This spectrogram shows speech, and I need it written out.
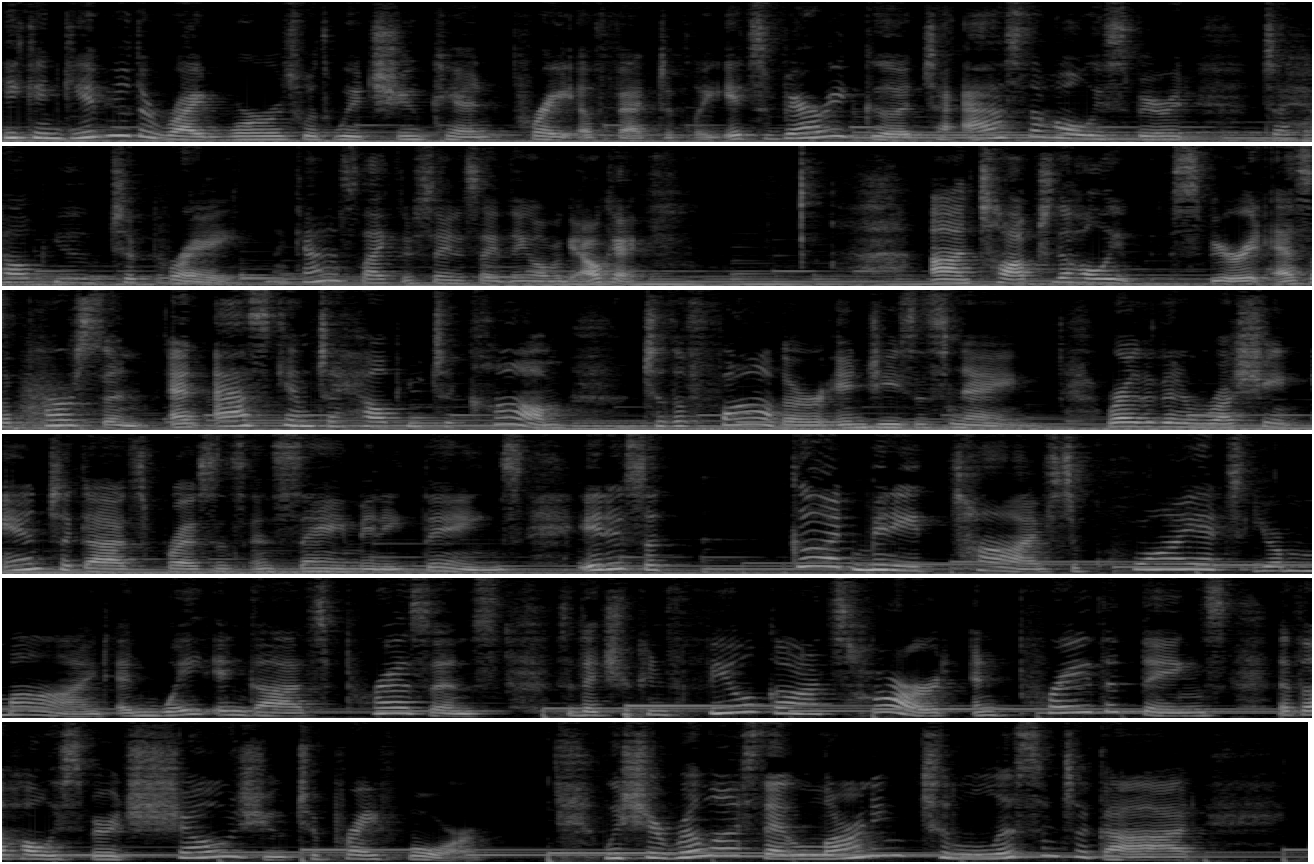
He can give you the right words with which you can pray effectively. It's very good to ask the Holy Spirit to help you to pray. It kind of like they're saying the same thing over again. Okay. Uh, talk to the Holy Spirit as a person and ask Him to help you to come to the Father in Jesus' name rather than rushing into God's presence and saying many things. It is a good many times to quiet your mind and wait in God's presence so that you can feel God's heart and pray the things that the Holy Spirit shows you to pray for. We should realize that learning to listen to God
